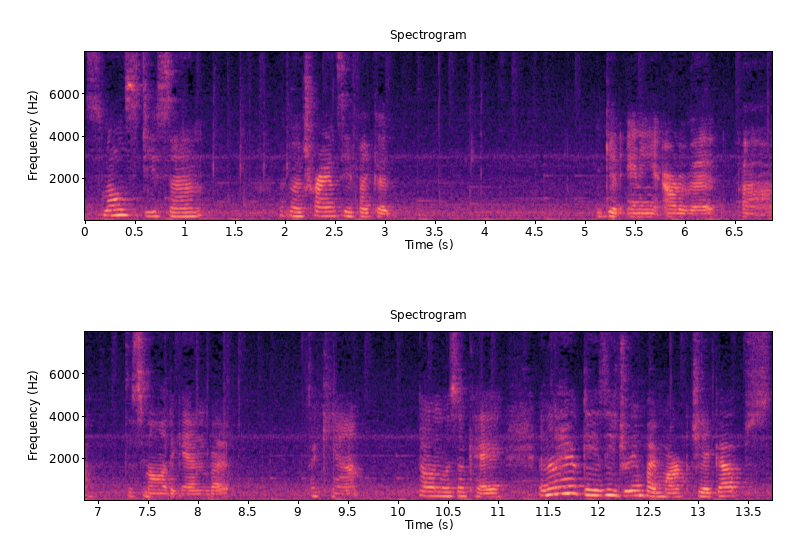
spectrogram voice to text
smells decent. I'm gonna try and see if I could get any out of it uh, to smell it again, but I can't. That one was okay. And then I have Daisy Dream by Marc Jacobs.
